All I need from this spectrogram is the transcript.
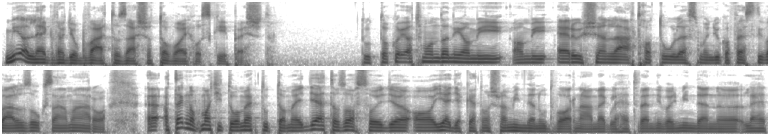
Mi a legnagyobb változás a tavalyhoz képest? Tudtok olyat mondani, ami, ami erősen látható lesz mondjuk a fesztiválozók számára? A tegnap Matyitól megtudtam egyet, az az, hogy a jegyeket most már minden udvarnál meg lehet venni, vagy minden lehet,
